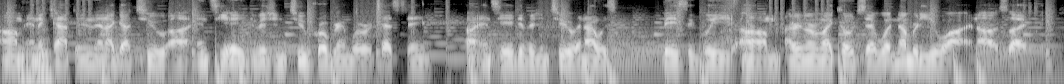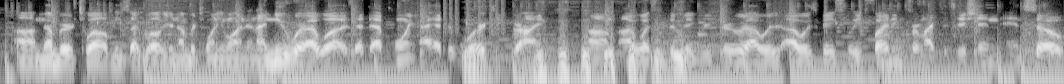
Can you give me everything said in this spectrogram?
um, and a captain. And then I got to uh, NCAA Division two program where we're testing uh, NCAA Division two, and I was basically, um, I remember my coach said, "What number do you want?" And I was like um, number 12. And he's like, well, you're number 21. And I knew where I was at that point. I had to work and grind. Um, I wasn't the big recruit. I was, I was basically fighting for my position. And so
